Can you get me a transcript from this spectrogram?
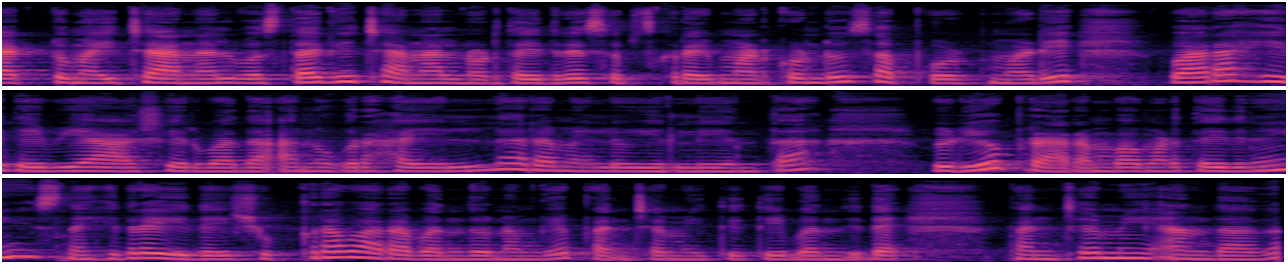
back to my channel ಹೊಸದಾಗಿ ಚಾನಲ್ ನೋಡ್ತಾ ಇದ್ರೆ ಸಬ್ಸ್ಕ್ರೈಬ್ ಮಾಡಿಕೊಂಡು ಸಪೋರ್ಟ್ ಮಾಡಿ. ವಾರಾಹಿ ದೇವಿಯ ಆಶೀರ್ವಾದ, ಅನುಗ್ರಹ ಎಲ್ಲರ ಮೇಲೂ ಇರಲಿ ಅಂತ ವಿಡಿಯೋ ಪ್ರಾರಂಭ ಮಾಡ್ತಾ ಇದ್ದೀನಿ. ಸ್ನೇಹಿತರೆ, ಇದೇ ಶುಕ್ರವಾರ ಬಂದು ನಮಗೆ ಪಂಚಮಿ ತಿಥಿ ಬಂದಿದೆ. ಪಂಚಮಿ ಅಂದಾಗ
